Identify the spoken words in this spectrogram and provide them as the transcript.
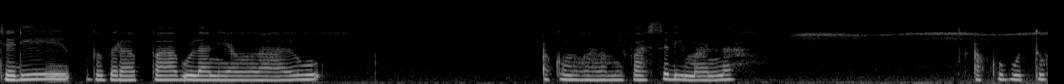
Jadi beberapa bulan yang lalu aku mengalami fase di mana aku butuh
